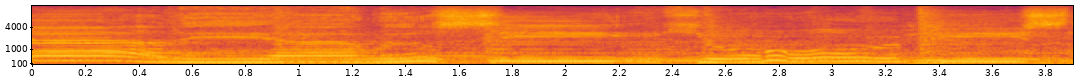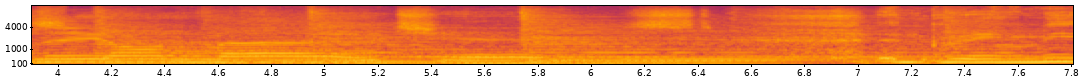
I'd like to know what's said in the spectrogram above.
valley, I will seek your peace, lay on my chest, and bring me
